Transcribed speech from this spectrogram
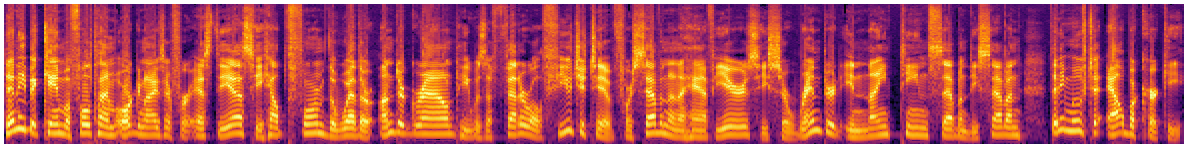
Then he became a full time organizer for SDS. He helped form the Weather Underground. He was a federal fugitive for seven and a half years. He surrendered in 1977. Then he moved to Albuquerque,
